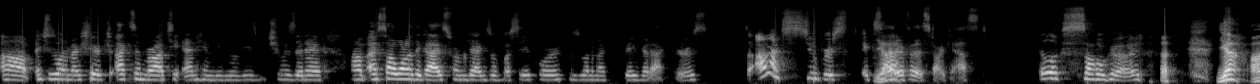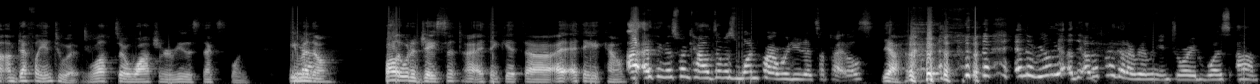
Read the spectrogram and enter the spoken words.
Um, and she's one of my favorite acts in Marathi and Hindi movies, but she was in it. Um, I saw one of the guys from Gangs of Wasseypur, who's one of my favorite actors. So I'm like super excited Yeah. for this star cast. It looks so good. yeah, I, I'm definitely into it. We'll have to watch and review this next one, even Yeah. though Bollywood adjacent. I, think it. Uh, I, I think it counts. I, I think this one counts. There was one part where you needed subtitles. yeah. and the really the other part that I really enjoyed was um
